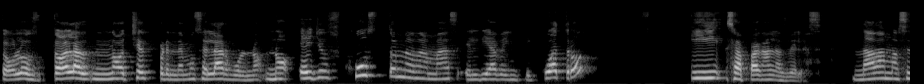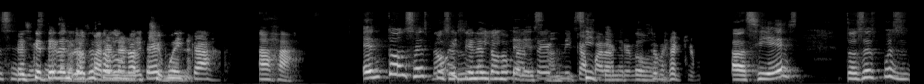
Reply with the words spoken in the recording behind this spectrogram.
todos los, todas las noches prendemos el árbol, ¿no? No, ellos justo nada más el día 24 y se apagan las velas. Nada más ese Es día que tienen entonces para la una Nochebuena. técnica, Ajá. Entonces, ¿no? pues es tienen muy toda una interesante. técnica Sí, para tiene que no se todo. vea que... Así es. Entonces, pues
